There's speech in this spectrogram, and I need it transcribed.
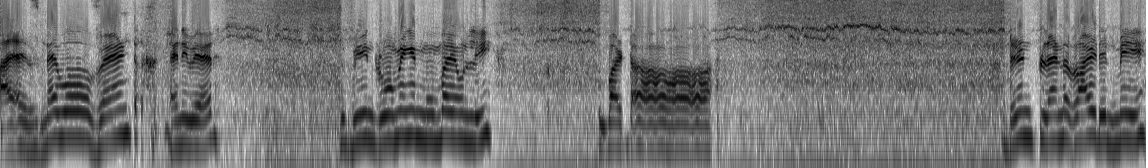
I've never went anywhere. Been roaming in Mumbai only but uh, didn't plan a ride in May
